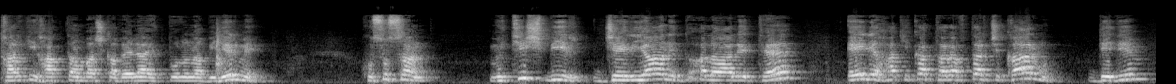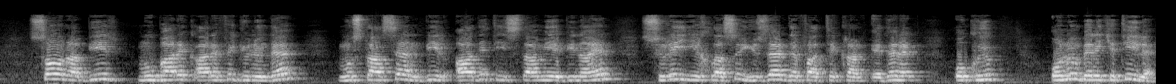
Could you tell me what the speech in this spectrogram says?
Tarki haktan başka velayet bulunabilir mi? Hususan müthiş bir ceryan-ı dalalete ehli hakikat taraftar çıkar mı? Dedim. Sonra bir mübarek arefe gününde mustahsen bir adet-i İslamiye binaen Süre-i İhlas'ı yüzler defa tekrar ederek okuyup onun bereketiyle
